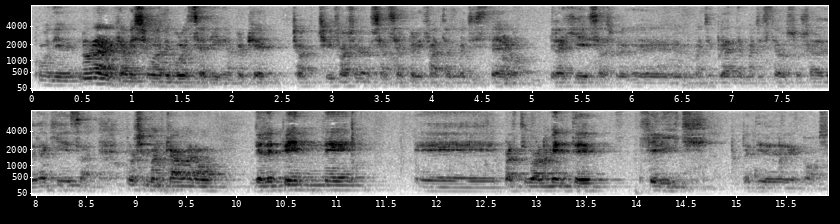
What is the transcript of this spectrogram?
come dire, non è che avessimo una debolezza linea, perché cioè, ci siamo sempre rifatti al magistero della Chiesa, sul eh, grande magistero sociale della Chiesa, però ci mancavano delle penne eh, particolarmente felici per dire delle cose.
